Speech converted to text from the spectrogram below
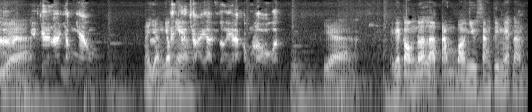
Ờ, dạ chứ nó giống nhau. Nó vẫn giống cái nhau. chữ giant có nghĩa là khổng lồ á. Dạ. Thì cái con đó là tầm bao nhiêu cm anh?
